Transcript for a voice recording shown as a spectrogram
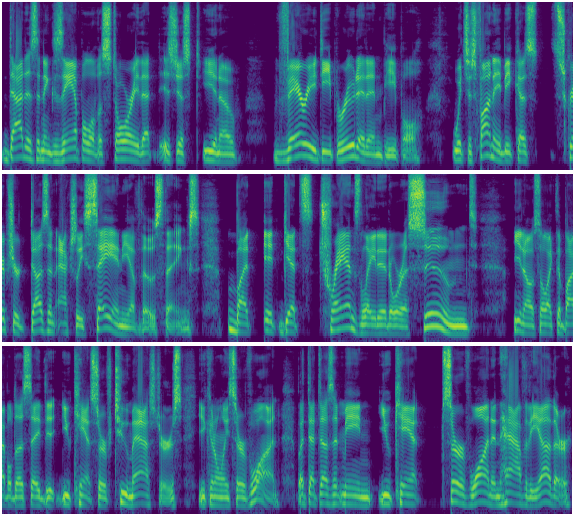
that is an example of a story that is just you know very deep rooted in people, which is funny because scripture doesn't actually say any of those things, but it gets translated or assumed. You know, so like the Bible does say that you can't serve two masters, you can only serve one, but that doesn't mean you can't serve one and have the other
